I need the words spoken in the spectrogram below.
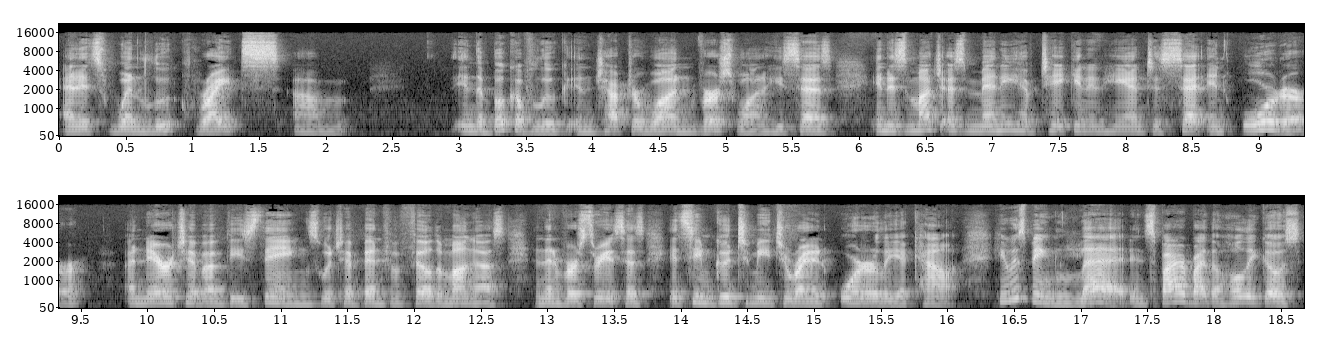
and it's when Luke writes. Um, in the book of Luke, in chapter 1, verse 1, he says, Inasmuch as many have taken in hand to set in order a narrative of these things which have been fulfilled among us. And then verse 3, it says, It seemed good to me to write an orderly account. He was being led, inspired by the Holy Ghost,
